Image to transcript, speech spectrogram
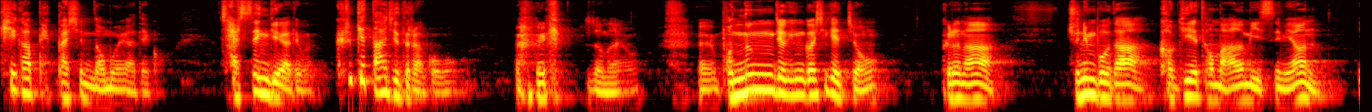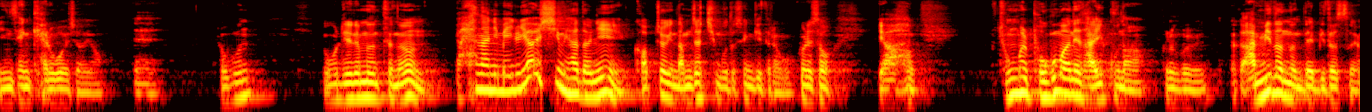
키가 180 넘어야 되고 잘생겨야 되고 그렇게 따지더라고. 그렇게 그러잖아요. 예, 본능적인 것이겠죠. 그러나 주님보다 거기에 더 마음이 있으면 인생 괴로워져요. 네. 여러분, 우리 레몬트는 하나님의 일 열심히 하더니 갑자기 남자친구도 생기더라고. 그래서 야 정말 복음 안에 다 있구나 그런 걸 안 믿었는데 믿었어요.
